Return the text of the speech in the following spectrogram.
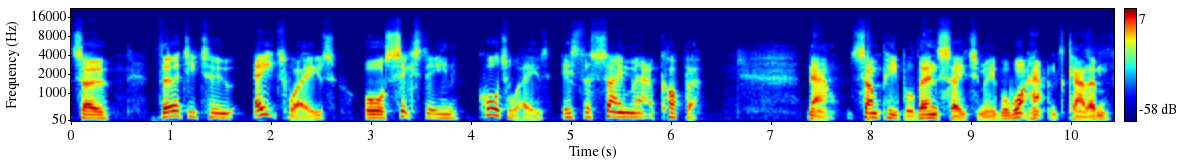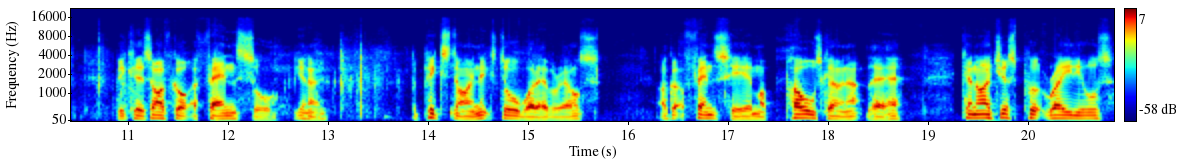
So 32 eighth waves or 16 quarter waves is the same amount of copper. Now, some people then say to me, well, what happens, Callum, because I've got a fence or, you know, the pigsty next door, whatever else. I've got a fence here, my pole's going up there. Can I just put radials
